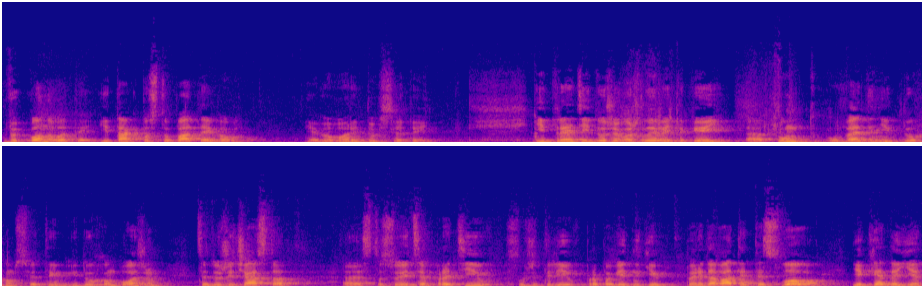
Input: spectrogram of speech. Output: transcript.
виконувати і так поступати, як говорить Дух Святий. І третій дуже важливий такий е, пункт у Духом Святим і Духом Божим це дуже часто е, стосується братів, служителів, проповідників передавати те слово, яке дає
